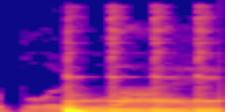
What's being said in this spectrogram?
the blue light.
